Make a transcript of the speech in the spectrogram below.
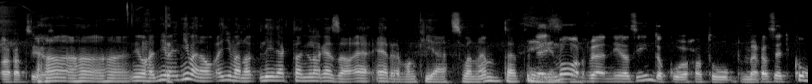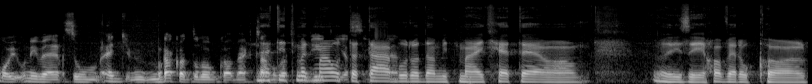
arra Aha, aha, aha. Jó, hát nyilván, nyilván, a, nyilván a lélektanilag ez a, e- erre van kiátszva, nem? Tehát, De egy Marvelnél az indokolhatóbb, mert az egy komoly univerzum, egy rakat dologgal megtámogatva. Hát itt meg már ott a táborod, amit már egy hete a izé, haverokkal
